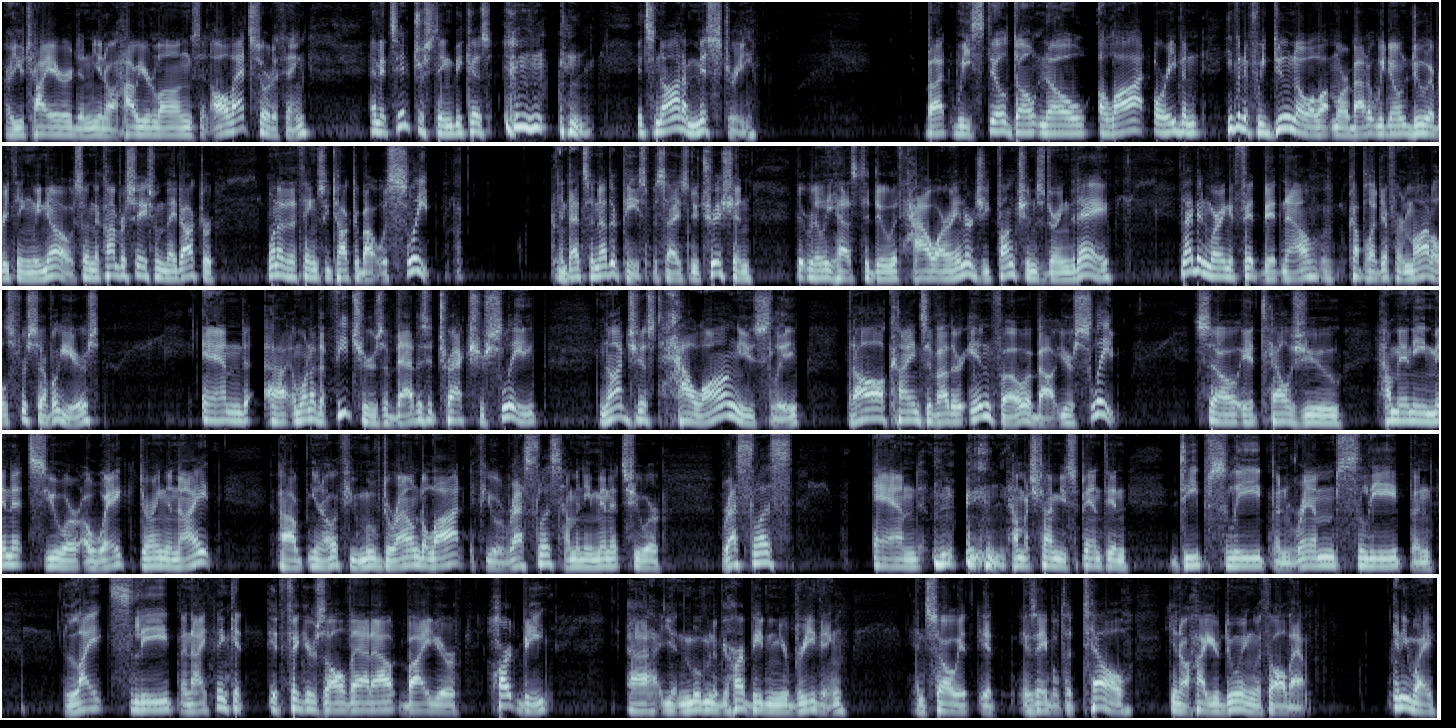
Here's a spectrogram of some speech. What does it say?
Are you tired? And you know how your lungs and all that sort of thing. And it's interesting because it's not a mystery, but we still don't know a lot, or even even if we do know a lot more about it, we don't do everything we know. So in the conversation with my doctor, one of the things we talked about was sleep. And that's another piece besides nutrition that really has to do with how our energy functions during the day. And I've been wearing a Fitbit now, a couple of different models for several years. And, uh, and one of the features of that is it tracks your sleep, not just how long you sleep, but all kinds of other info about your sleep. So it tells you how many minutes you were awake during the night. Uh, you know, if you moved around a lot, if you were restless, how many minutes you were restless and how much time you spent in deep sleep and REM sleep and light sleep, and I think it it figures all that out by your heartbeat, uh, the movement of your heartbeat and your breathing, and so it it is able to tell you know how you're doing with all that. Anyway,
